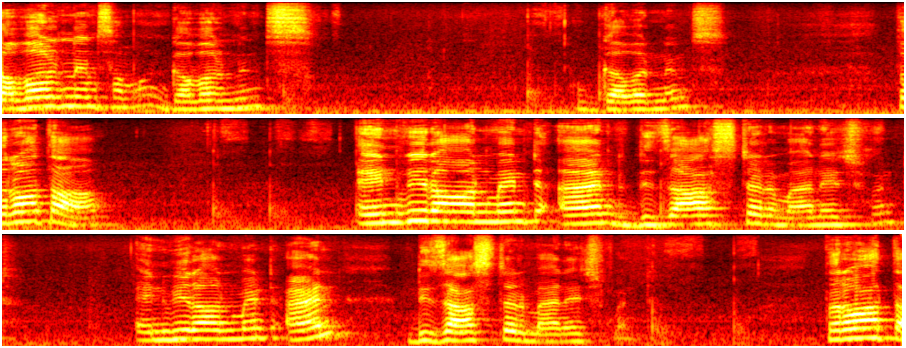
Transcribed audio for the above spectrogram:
governance అమ్మ governance governance తర్వాత environment and disaster management environment and disaster management తర్వాత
